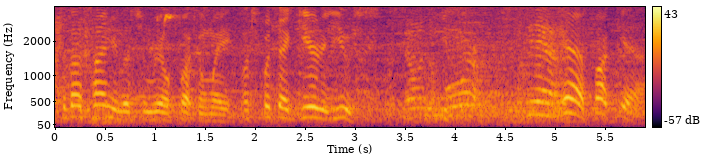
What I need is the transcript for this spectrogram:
It's about time you lift some real fucking weight. Let's put that gear to use. Yeah. Yeah, fuck yeah.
